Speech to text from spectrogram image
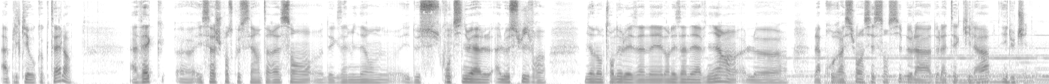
appliqué au cocktail avec, et ça je pense que c'est intéressant d'examiner et de continuer à, le suivre, bien entendu dans les années à venir la progression assez sensible de la, de la tequila et du gin.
